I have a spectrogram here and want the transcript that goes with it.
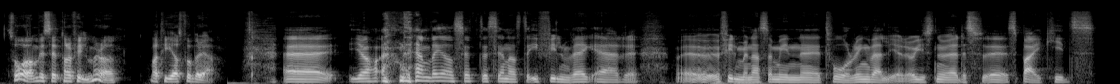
Så, om vi sett några filmer då? Mattias får börja. Eh, jag, det enda jag har sett det senaste i filmväg är eh, filmerna som min eh, tvååring väljer. Och just nu är det eh, Spy Kids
